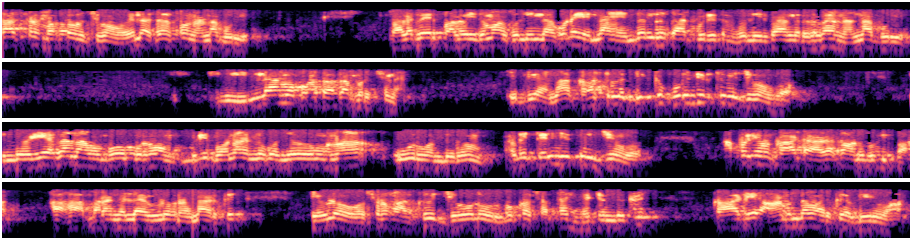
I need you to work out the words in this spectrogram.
சாஸ்திரம் மொத்தம் வச்சுக்கோங்க. எல்லா சாஸ்திரம் நல்லா புரியும். பல பேர் பல விதமாக சொல்லியிருந்தா கூட எல்லாம் எந்தெந்த தாற்பயத்தை சொல்லியிருக்காங்கிறதுலாம் நல்லா புரியும். இது இல்லாம பார்த்தா தான் பிரச்சனை. எப்படியானா காற்றுல திக்கு புரிஞ்சிருச்சுன்னு வச்சுக்கோங்க. இந்த வழியா தான் நாம போக போகிறோம் இப்படி போனா இன்னும் கொஞ்சம் போனா ஊர் வந்துடும். அப்படி தெரிஞ்சிருச்சுன்னு வச்சுக்கோங்க. அப்படி அவன் காட்டை அழகா அனுபவிப்பான். ஆஹா மரங்கள்லாம் இவ்வளோ நல்லா இருக்கு. எவ்வளவு அவசரமா இருக்கு? ஜோனு ஒரு பக்கம் சத்தம் கேட்டு காடே ஆனந்தமா இருக்கு அப்படின்வான்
